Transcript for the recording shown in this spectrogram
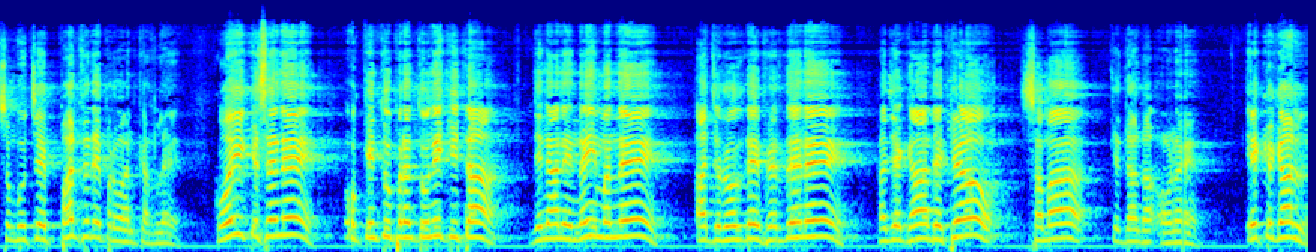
ਸਮੁੱਚੇ ਪੰਥ ਨੇ ਪ੍ਰਵਾਨ ਕਰ ਲਏ। ਕੋਈ ਕਿਸੇ ਨੇ ਉਹ ਕਿੰਤੂ ਪਰੰਤੂ ਨਹੀਂ ਕੀਤਾ, ਜਿਨ੍ਹਾਂ ਨੇ ਨਹੀਂ ਮੰਨੇ, ਅੱਜ ਰੁਲਦੇ ਫਿਰਦੇ ਨੇ। ਹਜੇ ਗਾਂ ਦੇਖਿਓ, ਸਮਾਂ ਕਿਦਾਂ ਦਾ ਆਉਣਾ ਹੈ। ਇੱਕ ਗੱਲ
